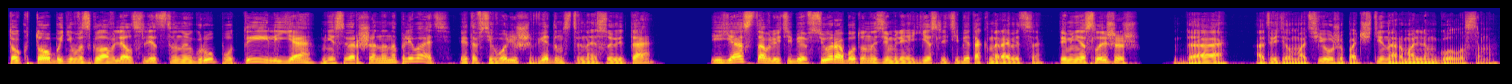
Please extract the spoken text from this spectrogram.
то кто бы ни возглавлял следственную группу, ты или я, мне совершенно наплевать. Это всего лишь ведомственная суета, и я оставлю тебе всю работу на земле, если тебе так нравится. Ты меня слышишь?» «Да», — ответил Матье уже почти нормальным голосом.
